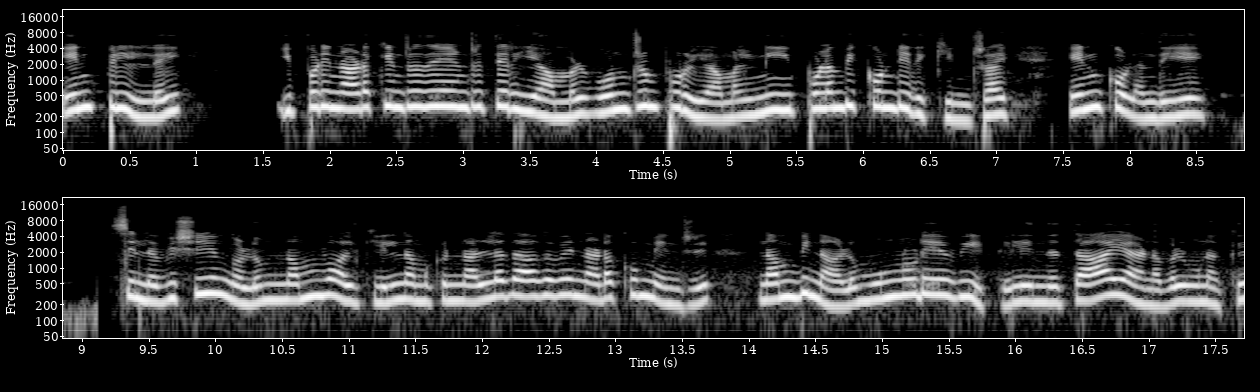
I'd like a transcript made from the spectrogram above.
என் பிள்ளை இப்படி நடக்கின்றது என்று தெரியாமல் ஒன்றும் புரியாமல் நீ புலம்பிக் கொண்டிருக்கின்றாய். என் குழந்தையே சில விஷயங்களும் நம் வாழ்க்கையில் நமக்கு நல்லதாகவே நடக்கும் என்று நம்பினாலும் உன்னுடைய வீட்டில் இந்த தாயானவள் உனக்கு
